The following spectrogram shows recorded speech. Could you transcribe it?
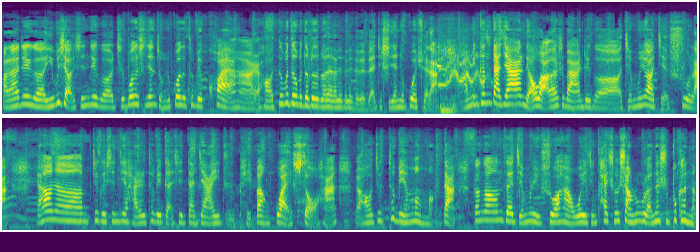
好啦，这个一不小心，这个直播的时间总是过得特别快哈，然后嘚啵嘚啵嘚啵嘚啵嘚啵嘚啵嘚，这时间就过去了，还没跟大家聊完了是吧？这个节目又要结束了。然后呢，这个星期还是特别感谢大家一直陪伴怪兽哈，然后就特别萌萌哒。刚刚在节目里说哈，我已经开车上路了，那是不可能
